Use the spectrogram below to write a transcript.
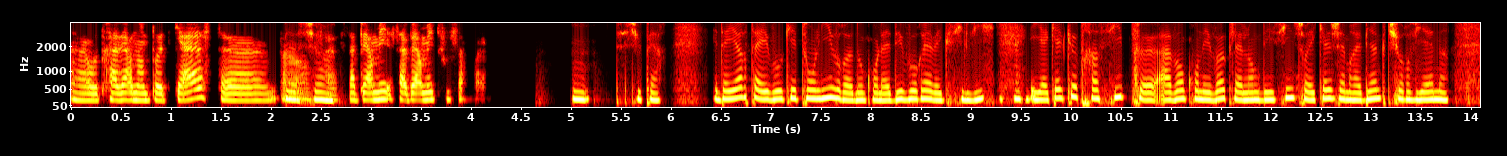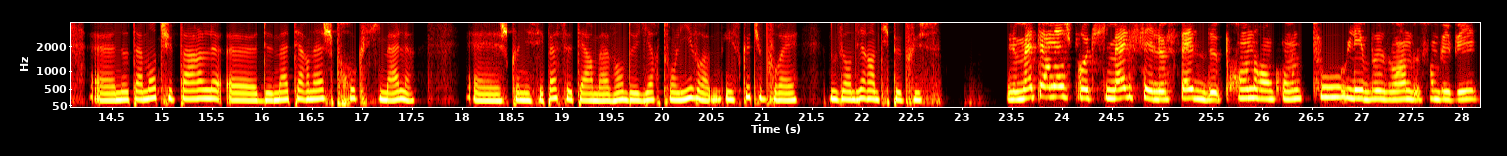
au travers d'un podcast. Ben, ça, ça, permet ça permet tout ça. Voilà. Mmh, c'est super. Et d'ailleurs, tu as évoqué ton livre, donc on l'a dévoré avec Sylvie. Et il y a quelques principes, euh, avant qu'on évoque la langue des signes, sur lesquels j'aimerais bien que tu reviennes. Euh, notamment, tu parles euh, de maternage proximal. Je connaissais pas ce terme avant de lire ton livre. Est-ce que tu pourrais nous en dire un petit peu plus? Le maternage proximal, c'est le fait de prendre en compte tous les besoins de son bébé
